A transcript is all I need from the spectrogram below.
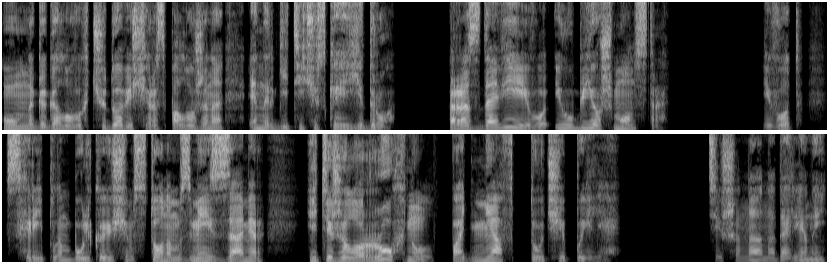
у многоголовых чудовищ расположено энергетическое ядро. Раздави его и убьешь монстра. И вот с хриплым булькающим стоном змей замер и тяжело рухнул, подняв тучи пыли. Тишина над ареной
